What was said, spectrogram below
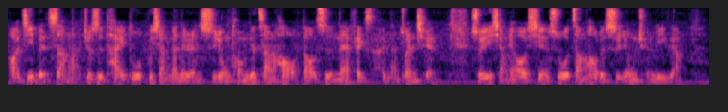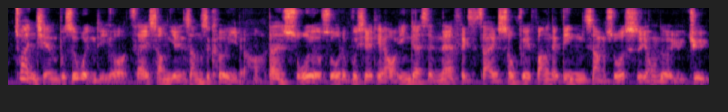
啊。基本上啊，就是太多不相干的人使用同一个账号，导致 Netflix 很难赚钱，所以想要限缩账号的使用权利这样。赚钱不是问题哦，在商言商是可以的哈，但所有所有的不协调，应该是 Netflix 在收费方案的定义上所使用的语句，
